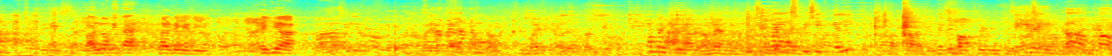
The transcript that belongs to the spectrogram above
Follow kita. Ah, sige, sige. Thank you, ah. Sino kailangan mo? Okay, sure. Si Bay specifically? Kasi boxer din Sige, sige. Oo, oo.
